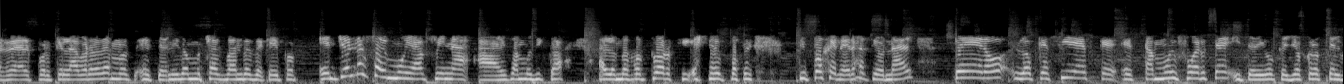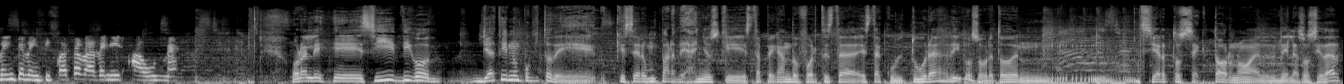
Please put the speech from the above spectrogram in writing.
real, porque la verdad hemos eh, tenido muchas bandas de K-pop. Eh, yo no soy muy afina a esa música, a lo mejor por, por tipo generacional, pero lo que sí es que está muy fuerte y te digo que yo creo que el 2024 va a venir aún más. Órale, eh, sí, digo, ya tiene un poquito de, que será un par de años que está pegando fuerte esta, esta cultura, digo, sobre todo en cierto sector, ¿no? De la sociedad,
